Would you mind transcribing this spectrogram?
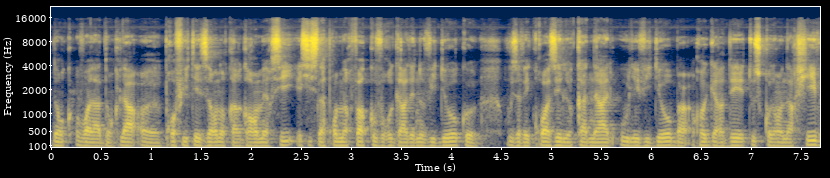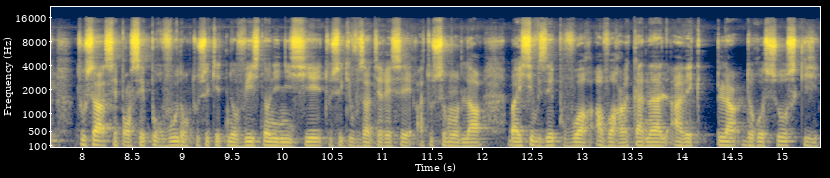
Donc voilà, donc là, euh, profitez-en. Donc un grand merci. Et si c'est la première fois que vous regardez nos vidéos, que vous avez croisé le canal ou les vidéos, ben, regardez tout ce qu'on a en archive. Tout ça, c'est pensé pour vous. Donc tous ceux qui êtes novices, non initiés, tous ceux qui vous intéressez à tout ce monde-là, ben, ici vous allez pouvoir avoir un canal avec plein de ressources qui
